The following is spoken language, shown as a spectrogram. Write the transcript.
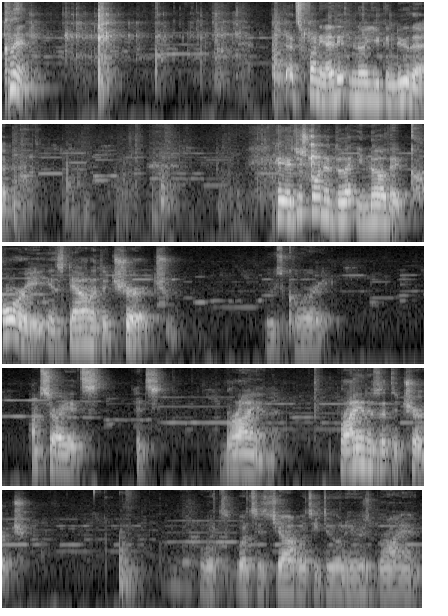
Clint. That's funny. I didn't know you can do that. Hey, I just wanted to let you know that Corey is down at the church. Who's Corey? I'm sorry, it's it's Brian. Brian is at the church. What's what's his job? What's he doing? here? Who's Brian?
